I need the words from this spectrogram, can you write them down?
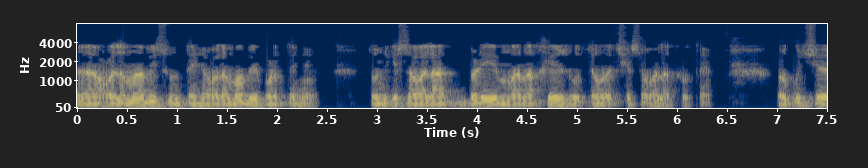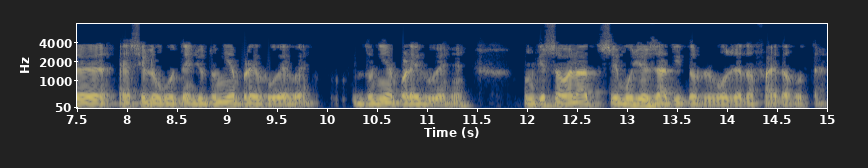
उलमा भी सुनते हैं, उलमा भी पढ़ते हैं तो उनके सवाल बड़े मानाखेज होते हैं और अच्छे सवाल होते हैं। और कुछ ऐसे लोग होते हैं जो दुनिया पढ़े हुए हुए दुनिया पड़े हुए हैं, उनके सवाल से मुझे ज़ाती तौर पर बहुत ज़्यादा फ़ायदा होता है,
